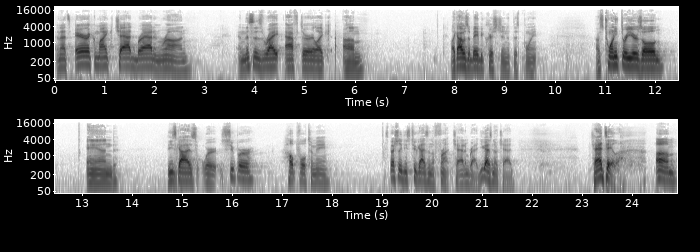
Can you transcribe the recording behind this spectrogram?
And that's Eric, Mike, Chad, Brad, and Ron. And this is right after, like, um, like I was a baby Christian at this point. I was 23 years old, and these guys were super helpful to me, especially these two guys in the front, Chad and Brad. You guys know Chad. Chad Taylor. Um,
